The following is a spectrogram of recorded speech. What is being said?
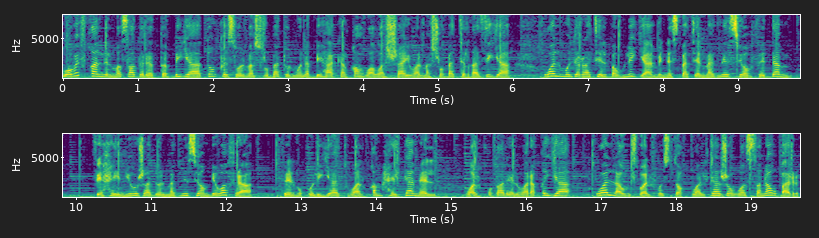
ووفقا للمصادر الطبية تنقص المشروبات المنبهة كالقهوة والشاي والمشروبات الغازية والمدرات البولية من نسبة المغنيسيوم في الدم. في حين يوجد المغنيسيوم بوفرة في البقوليات والقمح الكامل والخضار الورقية واللوز والفستق والكاجو والصنوبر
